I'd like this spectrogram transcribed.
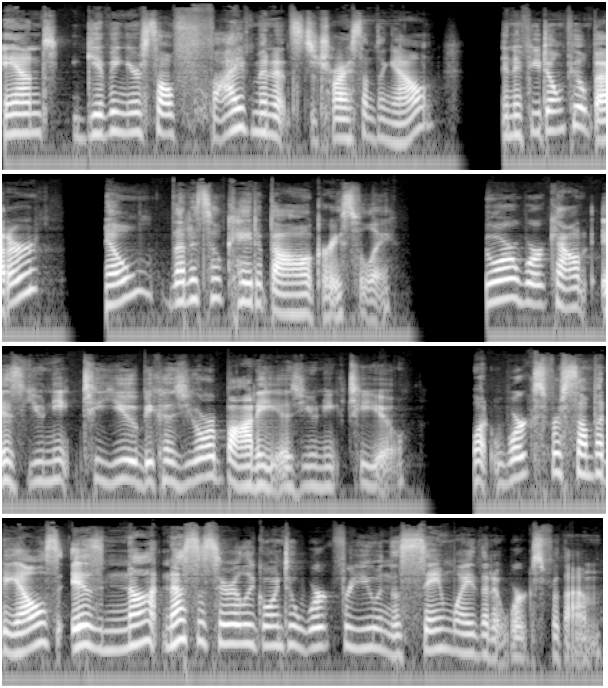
and giving yourself five minutes to try something out. And if you don't feel better, know that it's okay to bow out gracefully. Your workout is unique to you because your body is unique to you. What works for somebody else is not necessarily going to work for you in the same way that it works for them.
